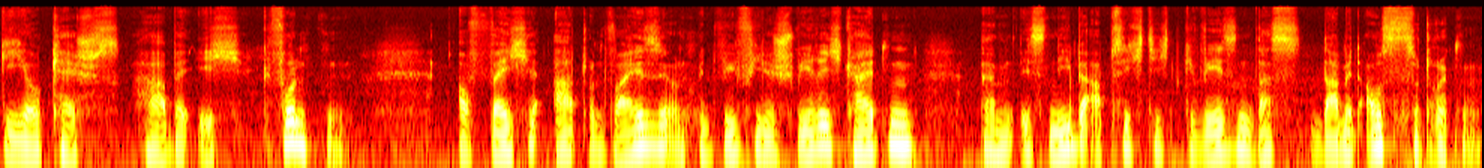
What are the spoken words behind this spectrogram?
Geocaches habe ich gefunden. Auf welche Art und Weise und mit wie vielen Schwierigkeiten ähm, ist nie beabsichtigt gewesen, das damit auszudrücken.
